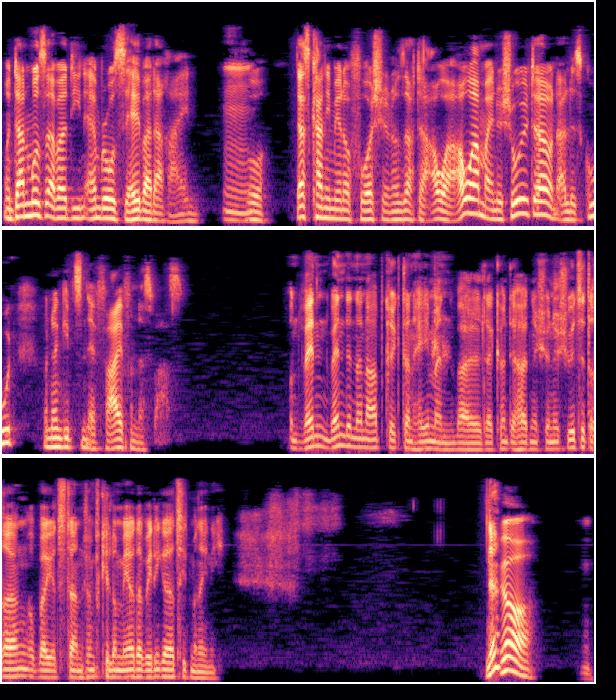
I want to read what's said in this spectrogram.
und dann muss aber Dean Ambrose selber da rein. Mhm. So, das kann ich mir noch vorstellen. Und dann sagt er, aua, aua, meine Schulter und alles gut. Und dann gibt's ein F5 und das war's. Und wenn, wenn denn einer abkriegt, dann Heyman, weil der könnte halt eine schöne Schürze tragen, ob er jetzt dann fünf Kilo mehr oder weniger hat, sieht man eh nicht. Ja. Hm.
